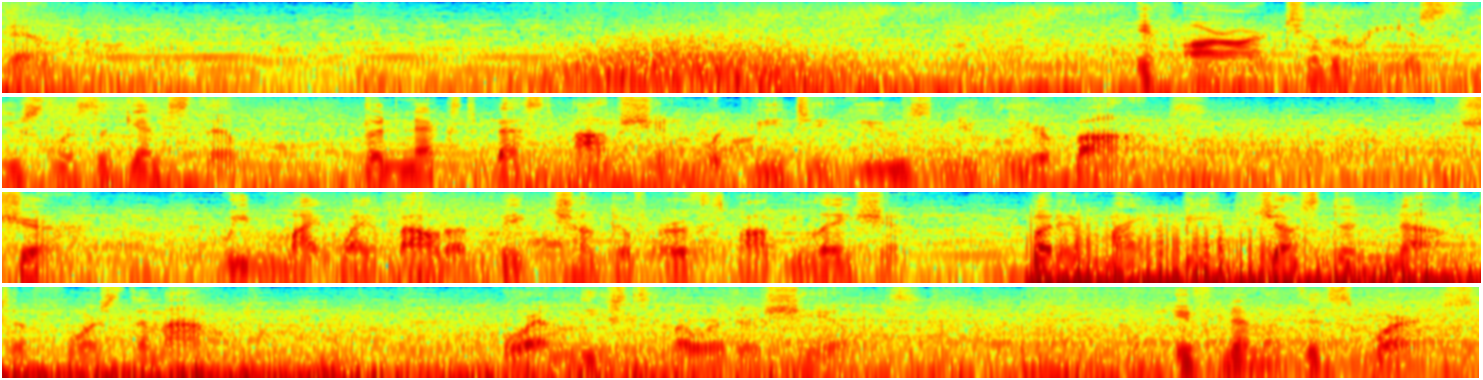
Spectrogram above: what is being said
them. If our artillery is useless against them, the next best option would be to use nuclear bombs. Sure, we might wipe out a big chunk of Earth's population, but it might be just enough to force them out, or at least lower their shields. If none of this works,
